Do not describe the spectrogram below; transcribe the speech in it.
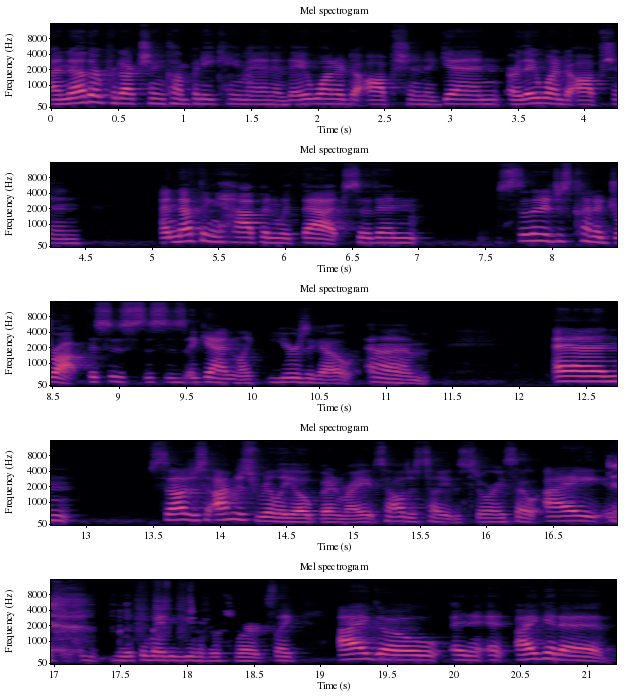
another production company came in, and they wanted to option again, or they wanted to option, and nothing happened with that. So then, so then it just kind of dropped. This is this is again like years ago. Um, and so I'll just I'm just really open, right? So I'll just tell you the story. So I, with the way the universe works, like I go and I get a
